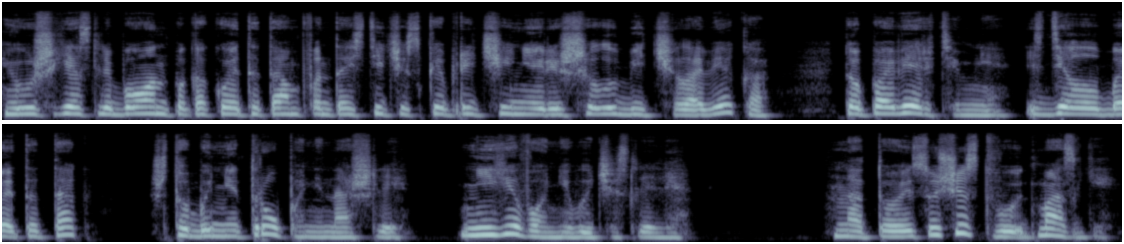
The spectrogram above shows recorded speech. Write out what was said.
И уж если бы он по какой-то там фантастической причине решил убить человека, то, поверьте мне, сделал бы это так, чтобы ни трупа не нашли, ни его не вычислили. На то и существуют мозги.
